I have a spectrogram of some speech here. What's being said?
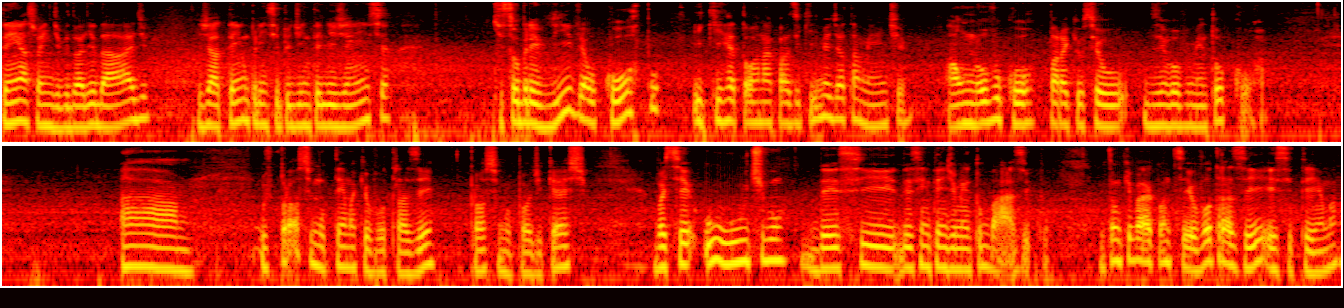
têm a sua individualidade, já têm um princípio de inteligência que sobrevive ao corpo e que retorna quase que imediatamente a um novo corpo para que o seu desenvolvimento ocorra. Ah, o próximo tema que eu vou trazer, próximo podcast, vai ser o último desse, desse entendimento básico. Então, o que vai acontecer? Eu vou trazer esse tema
